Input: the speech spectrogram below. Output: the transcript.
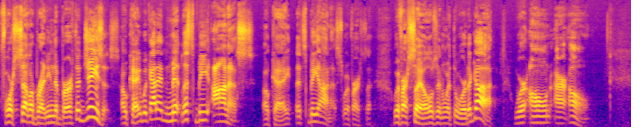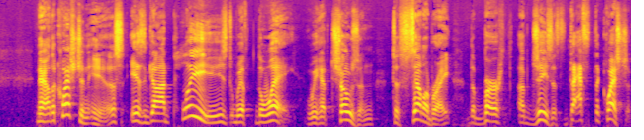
for celebrating the birth of Jesus. Okay, we got to admit, let's be honest. Okay, let's be honest with, our, with ourselves and with the Word of God. We're on our own. Now, the question is Is God pleased with the way we have chosen to celebrate the birth of Jesus? That's the question.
